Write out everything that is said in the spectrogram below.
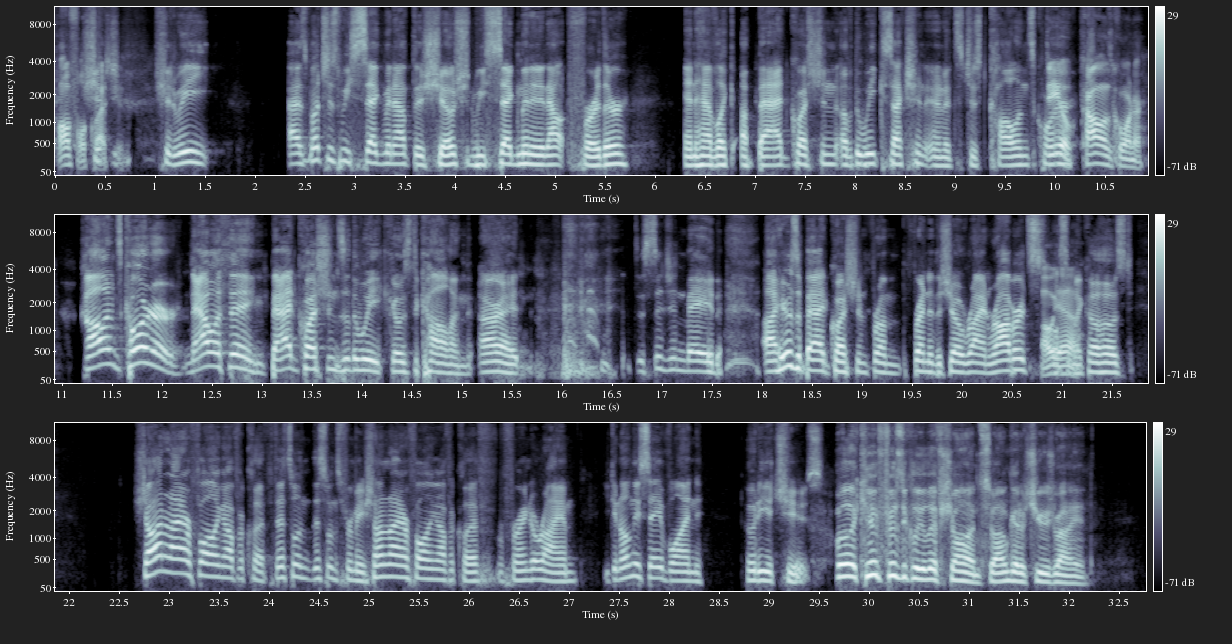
Awful Should- question. should we, as much as we segment out this show, should we segment it out further and have like a bad question of the week section and it's just Colin's corner? Deal. Colin's corner. Colin's corner. Now a thing. Bad questions of the week goes to Colin. All right. Decision made. Uh, here's a bad question from friend of the show, Ryan Roberts. Oh, also yeah. my co-host. Sean and I are falling off a cliff. This one, this one's for me. Sean and I are falling off a cliff, referring to Ryan. You can only save one. Who do you choose? Well, I can't physically lift Sean, so I'm going to choose Ryan.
